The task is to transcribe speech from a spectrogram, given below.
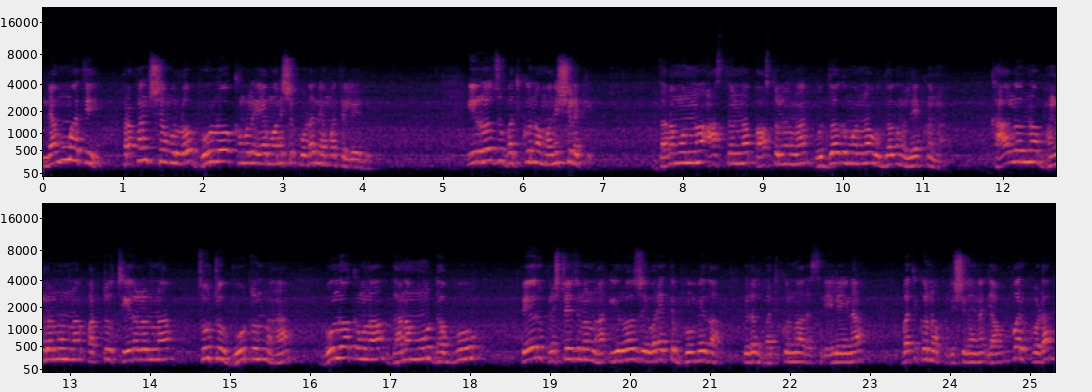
నెమ్మది ప్రపంచములో భూలోకములో ఏ మనిషి కూడా నెమ్మది లేదు. ఈరోజు బతుకున్న మనుషులకి ధనమున్న ఆస్తున్న పాస్తులున్న ఉద్యోగమున్న ఉద్యోగం లేకున్నా కాళ్ళున్న బంగ్లనున్న పట్టు చీరలున్న చుట్టూ బూటున్న భూలోకంలో ధనము డబ్బు పేరు ప్రెస్టేజ్లున్న ఈరోజు ఎవరైతే భూమి మీద ఈరోజు బతికున్నారో స్త్రీలైనా బతికున్న పురుషులైనా ఎవ్వరు కూడా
